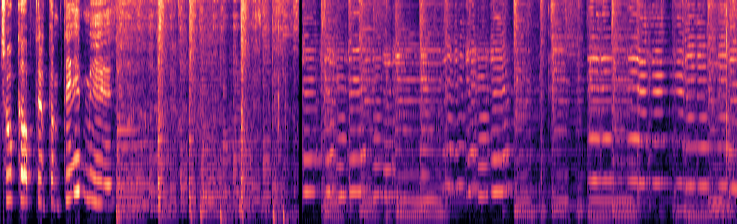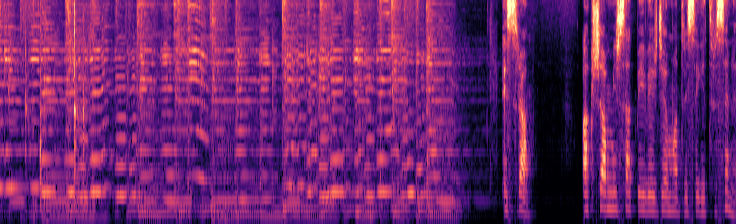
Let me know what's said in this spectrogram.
Çok kaptırdım değil mi? Akşam Mirsat Bey vereceğim adrese getirsene.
